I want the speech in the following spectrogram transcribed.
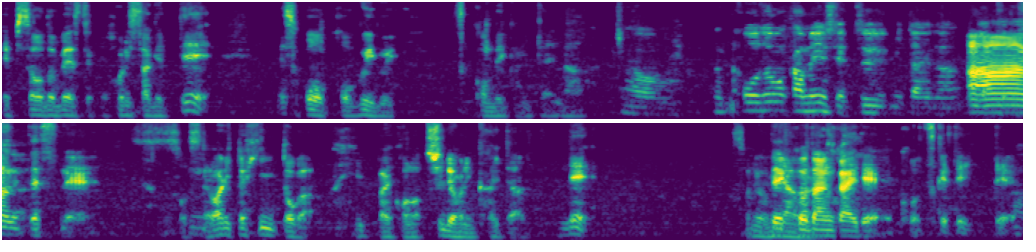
エピソードベースでこう掘り下げて、でそこをこうぐいぐい突っ込んでいくみたいな、構造化面接みたいなあやつですよね。そうですね、うん割とヒントがいっぱいこの資料に書いてあるんで、それを見で、5ながら段階でこうつけていってあ、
